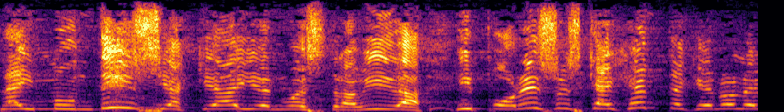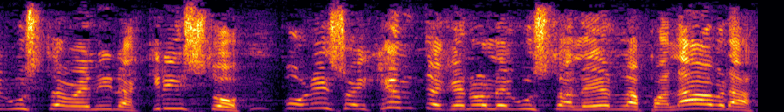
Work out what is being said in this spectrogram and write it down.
la inmundicia que hay en nuestra vida. Y por eso es que hay gente que no le gusta venir a Cristo, por eso hay gente que no le gusta leer la palabra,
